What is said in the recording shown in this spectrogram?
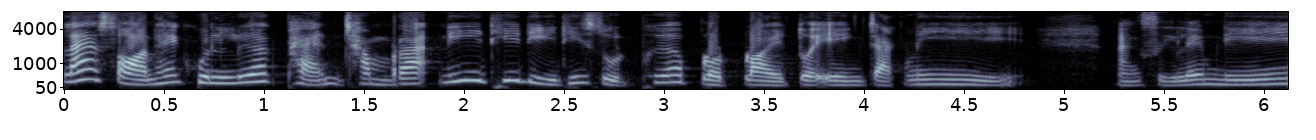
และสอนให้คุณเลือกแผนชำระหนี้ที่ดีที่สุดเพื่อปลดปล่อยตัวเองจากหนี้หนังสือเล่มนี้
